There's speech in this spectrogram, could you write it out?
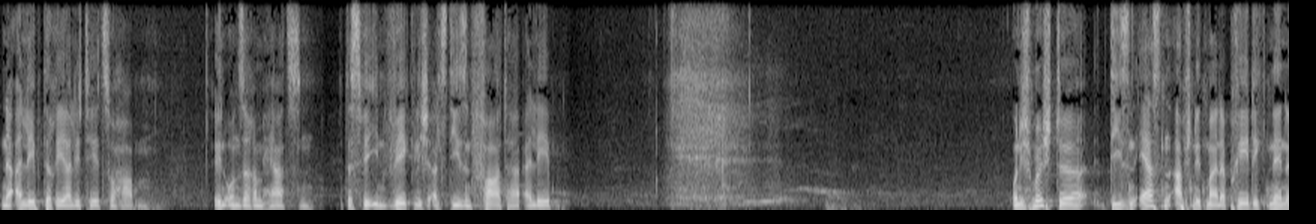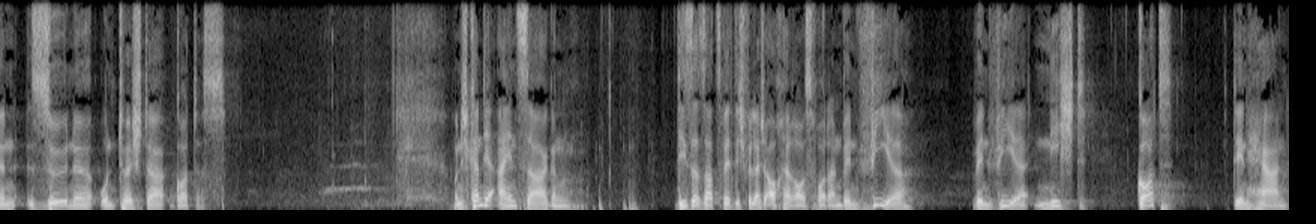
eine erlebte Realität zu haben in unserem Herzen, dass wir ihn wirklich als diesen Vater erleben. Und ich möchte diesen ersten Abschnitt meiner Predigt nennen, Söhne und Töchter Gottes. Und ich kann dir eins sagen, dieser Satz wird dich vielleicht auch herausfordern. Wenn wir, wenn wir nicht Gott, den Herrn,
